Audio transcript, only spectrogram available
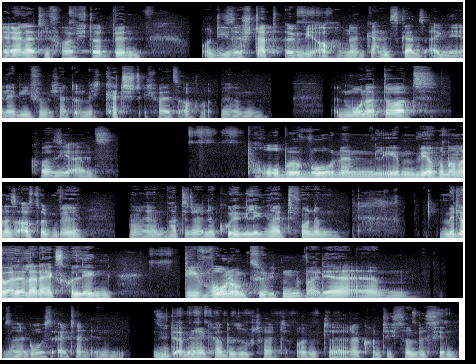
relativ häufig dort bin und diese Stadt irgendwie auch eine ganz, ganz eigene Energie für mich hat und mich catcht. Ich war jetzt auch ähm, einen Monat dort quasi als Probewohnen, Leben, wie auch immer man das ausdrücken will. Ähm, hatte da eine coole Gelegenheit von einem mittlerweile leider Ex-Kollegen die Wohnung zu hüten, weil der ähm, seine Großeltern in Südamerika besucht hat und äh, da konnte ich so ein bisschen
